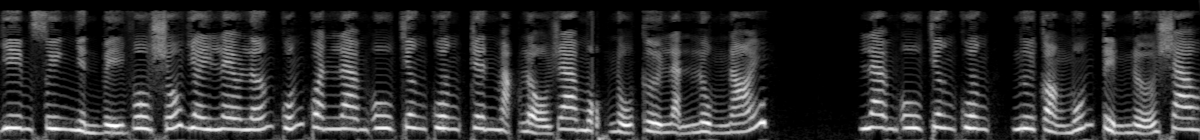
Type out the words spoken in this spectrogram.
Diêm xuyên nhìn bị vô số dây leo lớn cuốn quanh Lam U chân quân trên mặt lộ ra một nụ cười lạnh lùng nói. Lam U chân quân, ngươi còn muốn tìm nữa sao?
